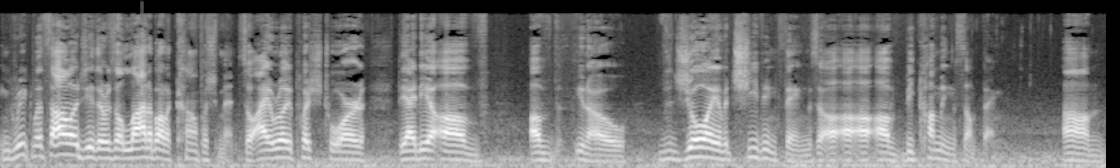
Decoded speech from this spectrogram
in Greek mythology, there was a lot about accomplishment. So I really pushed toward the idea of, of you know, the joy of achieving things, uh, uh, uh of becoming something. Um,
